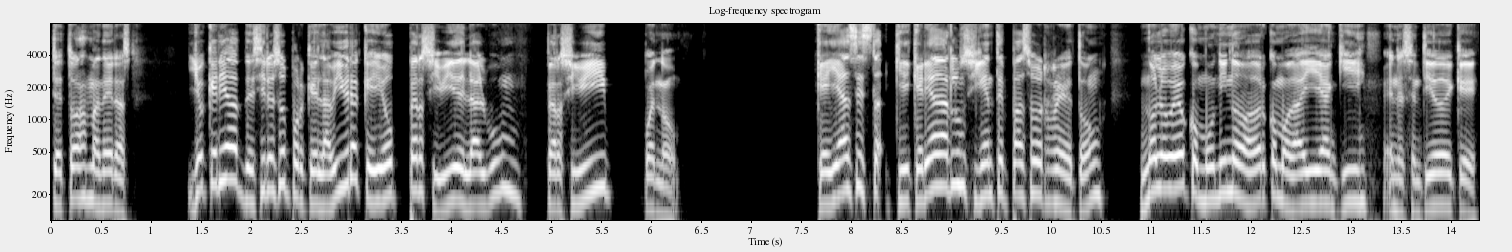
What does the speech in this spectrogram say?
De todas maneras, yo quería decir eso porque la vibra que yo percibí del álbum, percibí, bueno, que ya se está, que quería darle un siguiente paso al reggaetón. No lo veo como un innovador como Daddy Yankee, en el sentido de que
